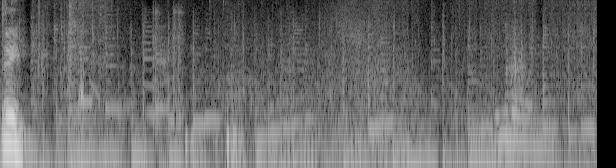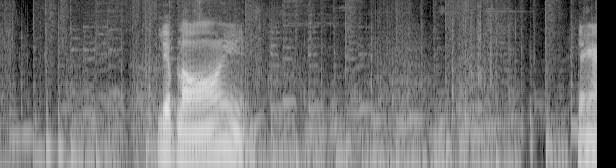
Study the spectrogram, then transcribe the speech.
เฮ้ย เรียบร้อย ยังไง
